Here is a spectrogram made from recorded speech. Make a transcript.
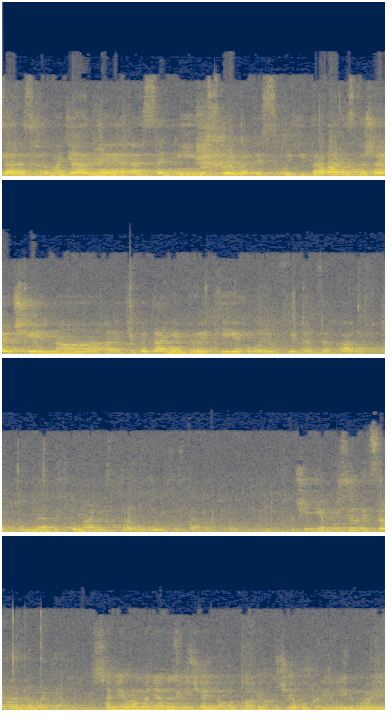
зараз громадяни е, самі відстоювати свої права, незважаючи на е, ті питання, про які говорив Євген Захаров, тобто недосконалість правової системи. Чи є посил від самих громадян? Самі громадяни, звичайно, готові, хоча в Україні немає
